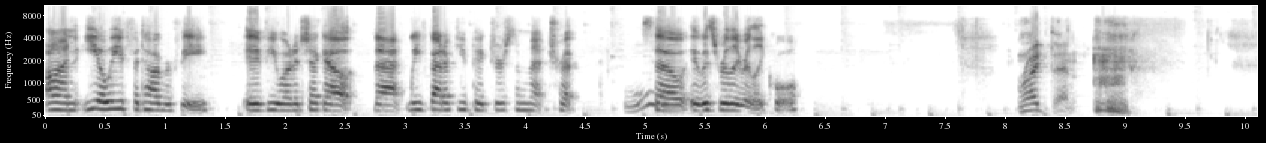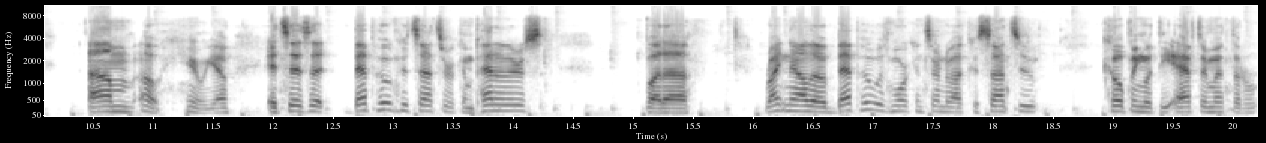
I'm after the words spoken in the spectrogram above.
on EOE photography if you want to check out that. We've got a few pictures from that trip. Ooh. So it was really, really cool. Right then. um. Oh, here we go. It says that Beppu and Kusatsu are competitors, but uh, right now though, Beppu was more concerned about Kusatsu coping with the aftermath of the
